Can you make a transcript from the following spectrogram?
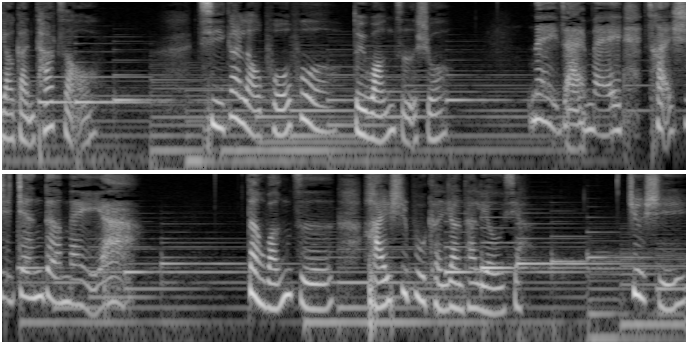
要赶她走。乞丐老婆婆对王子说：“内在美才是真的美呀。”但王子还是不肯让她留下。这时，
